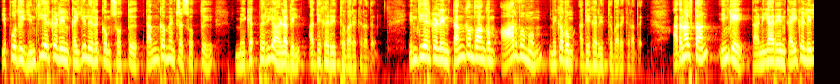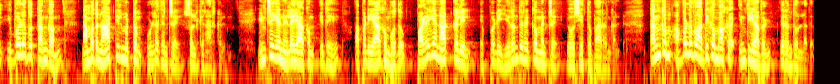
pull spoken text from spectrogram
இப்போது இந்தியர்களின் கையில் இருக்கும் சொத்து தங்கம் என்ற சொத்து மிகப்பெரிய அளவில் அதிகரித்து வருகிறது. இந்தியர்களின் தங்கம் வாங்கும் ஆர்வமும் மிகவும் அதிகரித்து வருகிறது. அதனால்தான் இங்கே தனியாரின் கைகளில் இவ்வளவு தங்கம் நமது நாட்டில் மட்டும் உள்ளதென்று சொல்கிறார்கள். இன்றைய நிலையாகும் இது. அப்படியாகும்போது பழைய நாட்களில் எப்படி இருந்திருக்கும் என்று யோசித்து பாருங்கள். தங்கம் அவ்வளவு அதிகமாக இந்தியாவில் இருந்துள்ளது.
